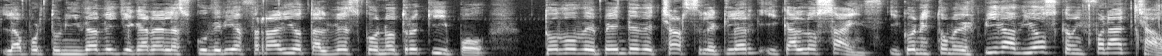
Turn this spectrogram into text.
la, oportunidad de llegar a la escudería Ferrari o tal vez con otro equipo. Todo depende de Charles Leclerc y Carlos Sainz. Y con esto me despido. Adiós, que me fuera. Chao.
